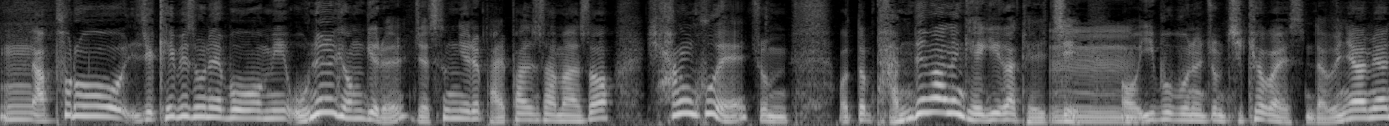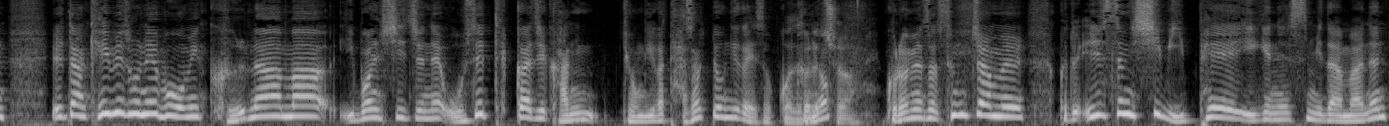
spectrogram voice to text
음, 앞으로 이제 KB 손해보험이 오늘 경기를 이제 승리를 발판 삼아서 향후에 좀 어떤 반등하는 계기가 될지 음. 어, 이 부분은 좀 지켜봐야겠습니다. 왜냐하면 일단 KB 손해보험이 그나마 이번 시즌에 5세트까지 간 경기가 5경기가 있었거든요. 그렇죠. 그러면서 승점을 그래도 1승 12패이긴 했습니다만은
